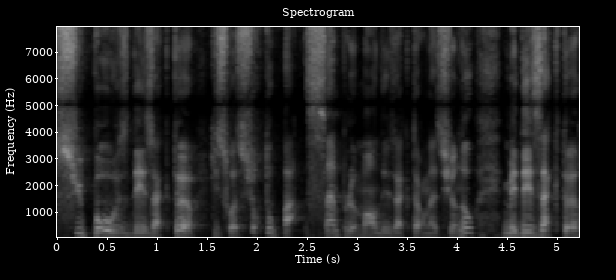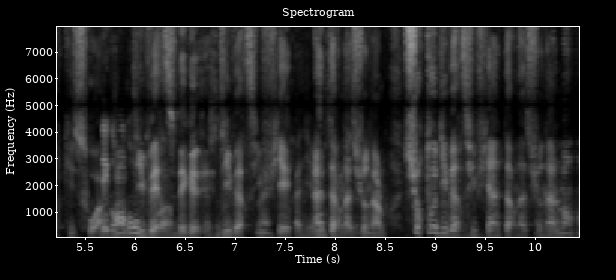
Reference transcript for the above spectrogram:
supposent des acteurs qui soient surtout pas simplement des acteurs nationaux, mais des acteurs qui soient Des grands groupes, divers- quoi. des- C'est ça. diversifiés Ouais, très diversifiés. internationalement. Surtout diversifiés internationalement.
